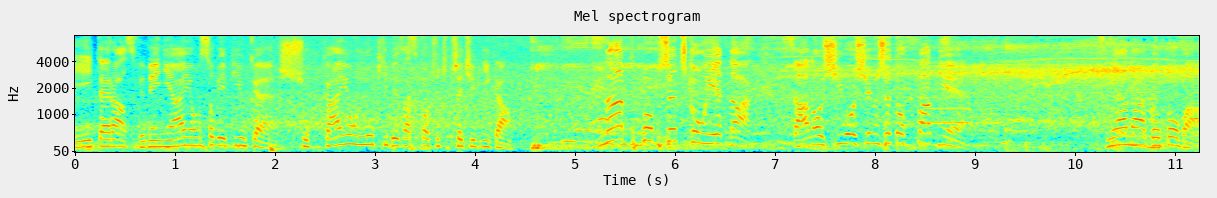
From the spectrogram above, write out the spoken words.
I teraz wymieniają sobie piłkę. Szukają luki, by zaskoczyć przeciwnika. Nad poprzeczką jednak. Zanosiło się, że to wpadnie. Zmiana gotowa.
